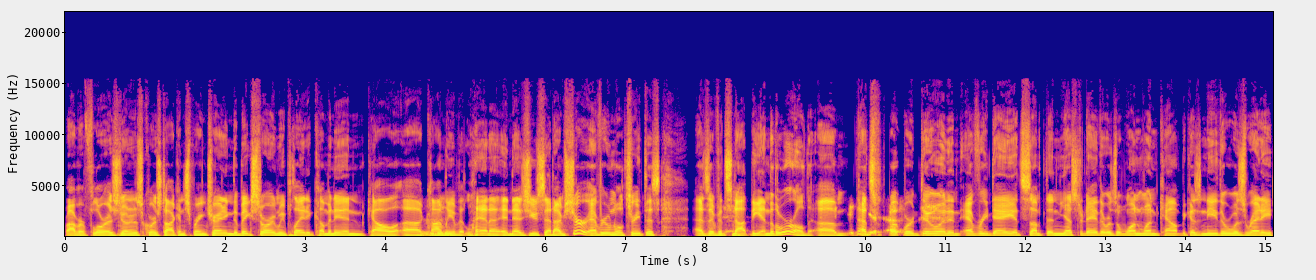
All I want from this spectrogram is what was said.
Robert Flores joining us, of course, talking spring training. The big story, and we played it coming in, Cal uh, Mm-hmm. Conley of Atlanta. And as you said, I'm sure everyone will treat this as if it's not the end of the world. Um, that's Yeah. what we're doing. And every day it's something. Yesterday there was a 1 1 count because neither was ready.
